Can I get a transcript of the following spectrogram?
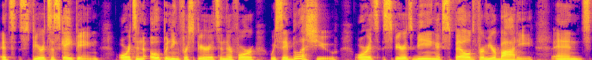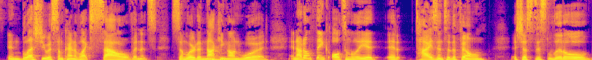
It's spirits escaping or it's an opening for spirits and therefore we say bless you. Or it's spirits being expelled from your body and and bless you is some kind of like salve and it's similar to knocking mm. on wood. And i don't think ultimately it it ties into the film. It's just this little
